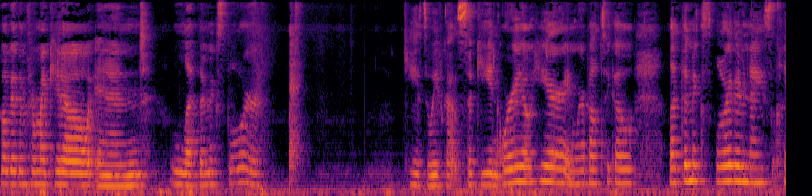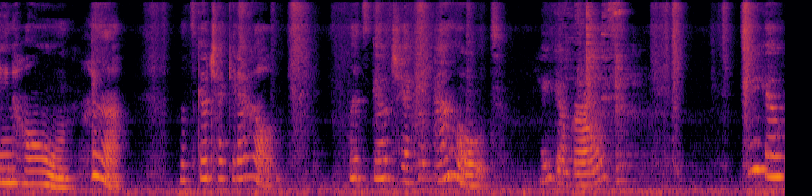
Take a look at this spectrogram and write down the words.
go get them for my kiddo and let them explore. Okay, so we've got Sookie and Oreo here and we're about to go let them explore their nice clean home. Huh. Let's go check it out. Let's go check it out. Here you go, girls. Here you go.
